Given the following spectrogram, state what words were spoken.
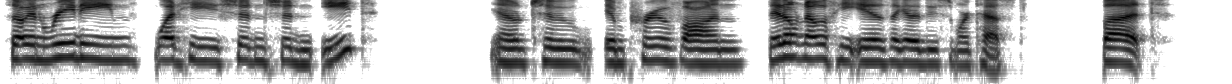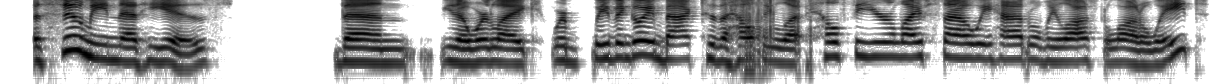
So in reading what he should and shouldn't eat, you know, to improve on, they don't know if he is, they got to do some more tests. But assuming that he is, then you know we're like we're we've been going back to the healthy healthier lifestyle we had when we lost a lot of weight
